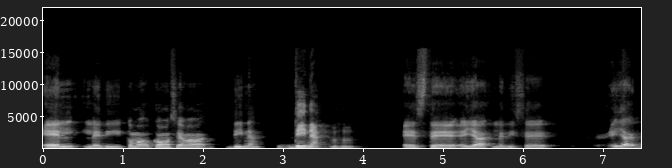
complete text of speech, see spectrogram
él le di, ¿cómo, cómo se llamaba? ¿Dina? Dina. este, ella le dice, ella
